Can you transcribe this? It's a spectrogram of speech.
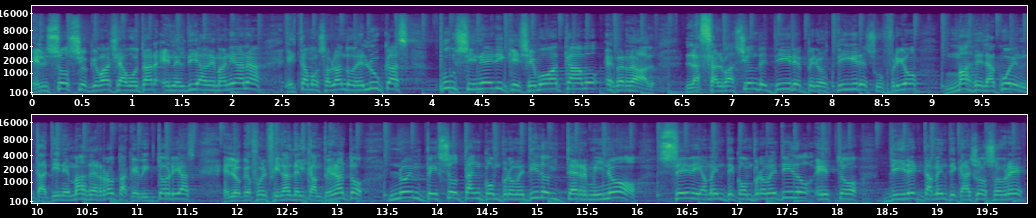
el socio que vaya a votar en el día de mañana. Estamos hablando de Lucas Pusineri que llevó a cabo, es verdad, la salvación de Tigre, pero Tigre sufrió más de la cuenta, tiene más derrotas que victorias en lo que fue el final del campeonato. No empezó tan comprometido y terminó seriamente comprometido. Esto directamente cayó sobre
